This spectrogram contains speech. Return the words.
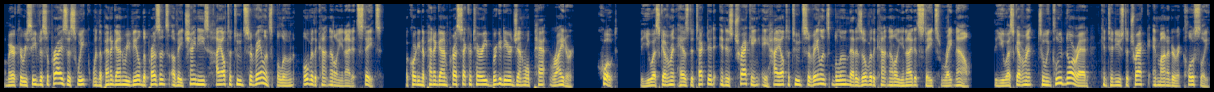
America received a surprise this week when the Pentagon revealed the presence of a Chinese high altitude surveillance balloon over the continental United States according to Pentagon Press Secretary Brigadier General Pat Ryder. Quote, the U.S. government has detected and is tracking a high altitude surveillance balloon that is over the continental United States right now. The U.S. government, to include NORAD, continues to track and monitor it closely.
